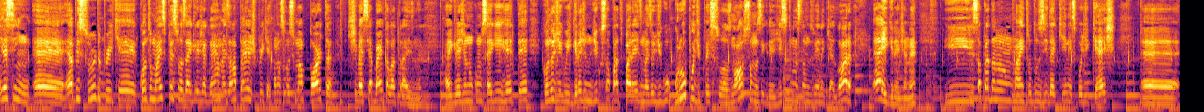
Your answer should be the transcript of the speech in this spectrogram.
E assim, é, é absurdo porque quanto mais pessoas a igreja ganha, mais ela perde, porque é como se fosse uma porta que estivesse aberta lá atrás, né? A igreja não consegue reter. Quando eu digo igreja, eu não digo só quatro paredes, mas eu digo grupo de pessoas. Nós somos igreja. Isso que nós estamos vendo aqui agora é a igreja, né? E só para dando uma introduzida aqui nesse podcast, é,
